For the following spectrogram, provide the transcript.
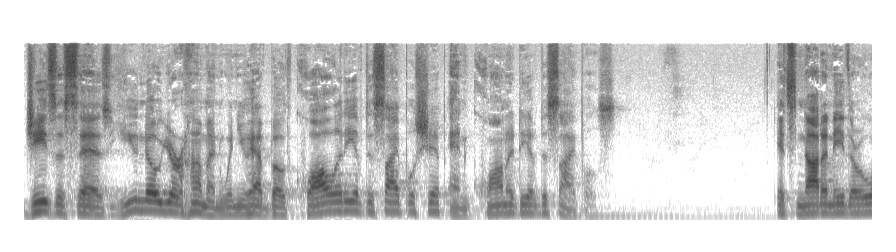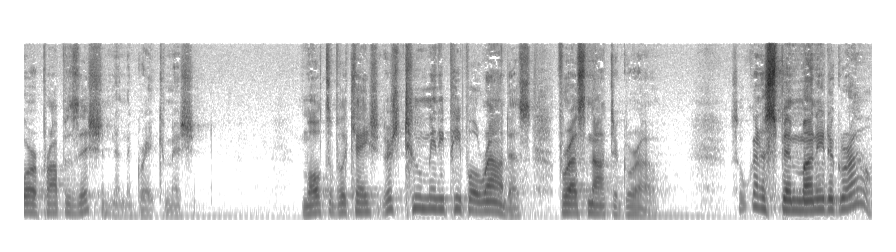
Jesus says, You know you're humming when you have both quality of discipleship and quantity of disciples. It's not an either or proposition in the Great Commission. Multiplication. There's too many people around us for us not to grow. So we're going to spend money to grow.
